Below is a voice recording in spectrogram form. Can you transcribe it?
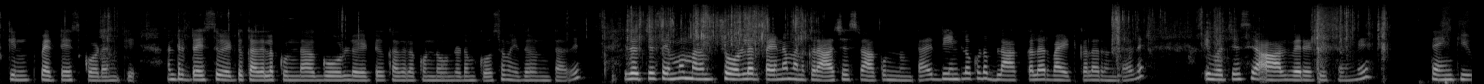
స్కిన్కి పెట్టేసుకోవడానికి. అంటే డ్రెస్ ఎటు కదలకుండా గోల్డ్ ఎటు కదలకుండా ఉండడం కోసం ఇది ఉంటుంది. ఇది వచ్చేసేమో మనం షోల్డర్ పైన మనకు ర్యాషెస్ రాకుండా ఉంటాయి. దీంట్లో కూడా బ్లాక్ కలర్ వైట్ కలర్ ఉంటుంది. ఇవి వచ్చేసి ఆల్ వెరైటీస్ అండి. Thank you.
